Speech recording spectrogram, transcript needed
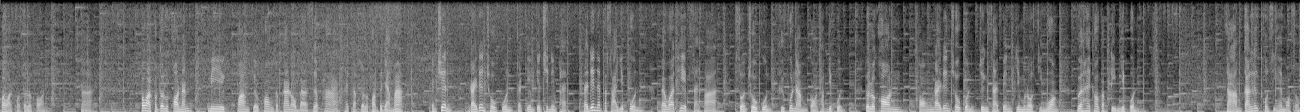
ประวัติของตัวละคร ประวัติของตัวละครนั้นมีความเกี่ยวข้องกับการออกแบบเสื้อผ้าให้กับตัวละครเป็นอย่างมาก อย่างเช่นไรเดนโชกุนจากเกม Genshin Impact ไรเดนในภาษาญี่ปุ่น แปลว่าเทพสายฟ้า ส่วนโชกุนคือผู้นำกองทัพญี่ปุ่น ตัวละครของไรเดนโชกุนจึงใส่เป็นกิโมโนสีม่วง เพื่อให้เข้ากับธีมญี่ปุ่น 3. การเลือกโทนสีให้เหมาะสม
